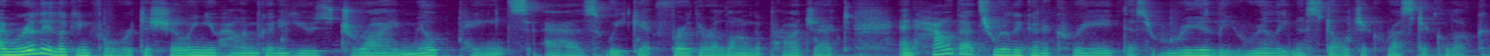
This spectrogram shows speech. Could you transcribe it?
I'm really looking forward to showing you how I'm going to use dry milk paints as we get further along the project and how that's really going to create this really, really nostalgic rustic look.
